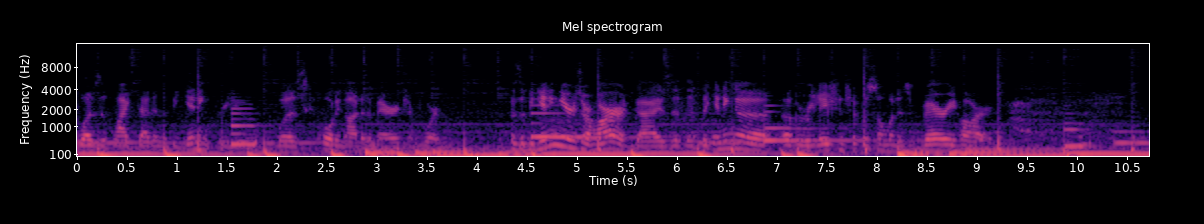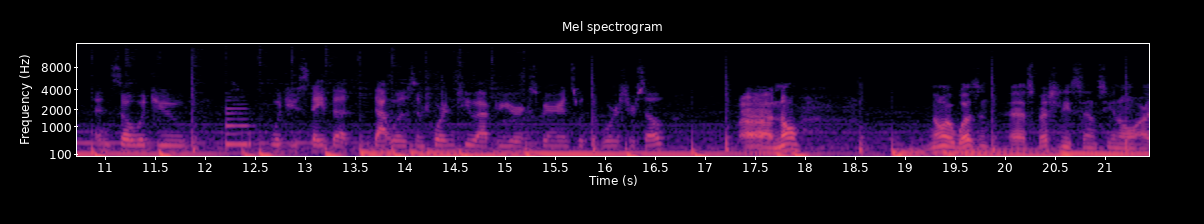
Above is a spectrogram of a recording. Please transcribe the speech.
was it like that in the beginning for you? Was holding on to the marriage important? Because the beginning years are hard, guys. The beginning of, of a relationship with someone is very hard. And so, would you would you state that that was important to you after your experience with divorce yourself? Uh, no, No, it wasn't. Especially since you know I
